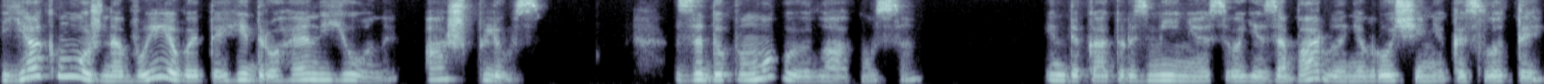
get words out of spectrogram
Як можна виявити гідроген йони H+. За допомогою лакмуса індикатор змінює своє забарвлення в розчині кислоти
